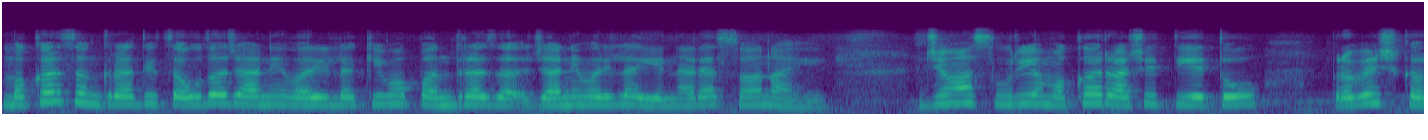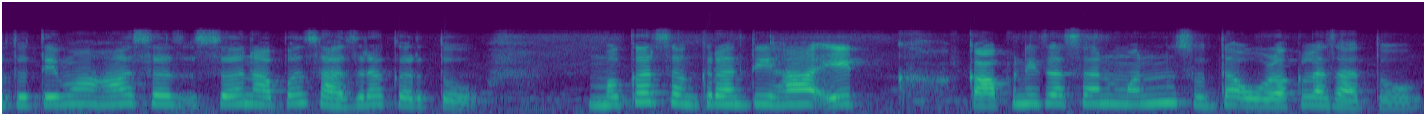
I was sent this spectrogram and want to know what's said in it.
मकर संक्रांती चौदा जानेवारीला किंवा पंधरा जा जानेवारीला येणारा सण आहे. जेव्हा सूर्य मकर राशीत येतो प्रवेश करतो तेव्हा हा स सण आपण साजरा करतो. मकर संक्रांती हा एक कापणीचा सण म्हणून सुद्धा ओळखला जातो.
